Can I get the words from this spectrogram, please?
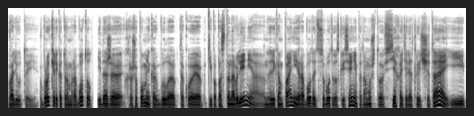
валютой в брокере, которым работал. И даже хорошо помню, как было такое типа постановление внутри компании работать в субботу и воскресенье, потому что все хотели открыть счета и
